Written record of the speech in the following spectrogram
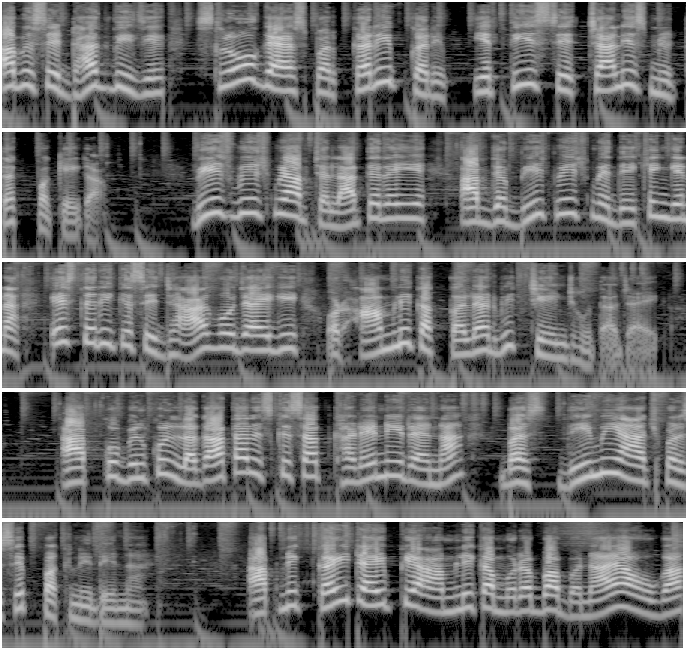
अब इसे ढक दीजिए, स्लो गैस पर करीब करीब ये 30 से 40 मिनट तक पकेगा। बीच बीच में आप चलाते रहिए। आप जब बीच बीच में देखेंगे ना, इस तरीके से झाग हो जाएगी और आमले का कलर भी चेंज होता जाएगा। आपको बिल्कुल लगातार इसके साथ खड़े नहीं रहना, बस धीमी आँच पर इसे पकने देना है। आपने कई टाइप के आमले का मुरब्बा बनाया होगा,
